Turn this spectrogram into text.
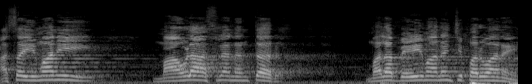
असं इमानी मावळा असल्यानंतर मला बेईमानांची पर्वा नाही.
